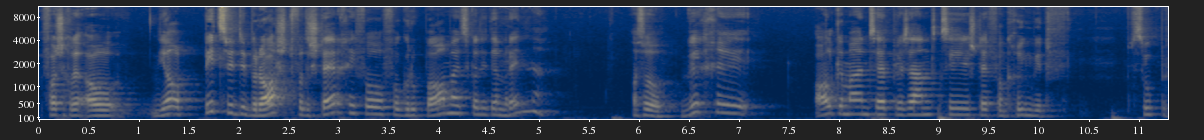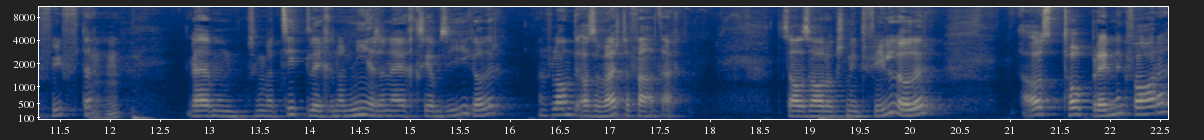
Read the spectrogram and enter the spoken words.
fast ein bisschen, auch, ja, ein bisschen überrascht von der Stärke von, von Groupama jetzt gerade in diesem Rennen. Also wirklich allgemein sehr präsent gewesen. Stefan Küng wird super Fünfter. Mhm. Ähm, sagen wir, zeitlich noch nie so näher am Sieg, oder? Also weißt du, da fehlt echt, das alles anschaust, nicht viel, oder? als Top-Rennen gefahren.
